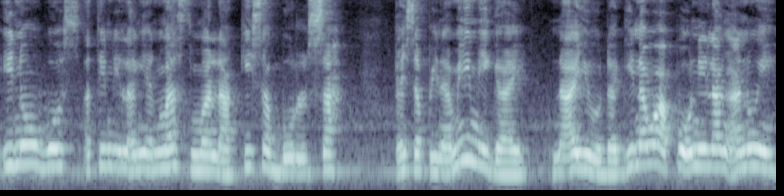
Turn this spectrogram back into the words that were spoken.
Inubos at hindi lang yan, mas malaki sa bulsa kaysa pinamimigay na ayuda. Ginawa po nilang ano eh,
